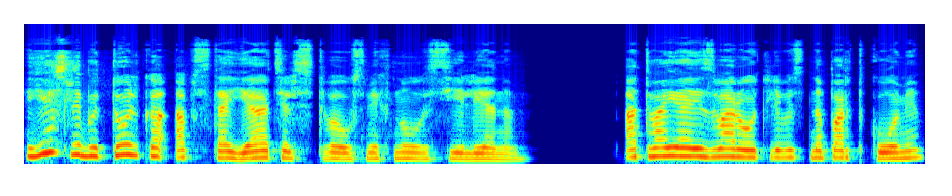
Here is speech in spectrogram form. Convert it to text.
«Если бы только обстоятельства», — усмехнулась Елена. «А твоя изворотливость на порткоме?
